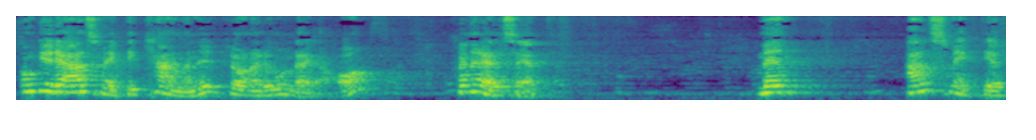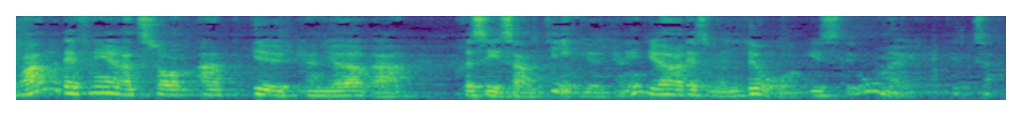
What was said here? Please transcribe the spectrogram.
Om Gud är allsmäktig kan han utplåna det onda? Ja, generellt sett. Men allsmäktighet har aldrig definierats som att Gud kan göra precis allting. Gud kan inte göra det som är logiskt omöjligt, till exempel.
